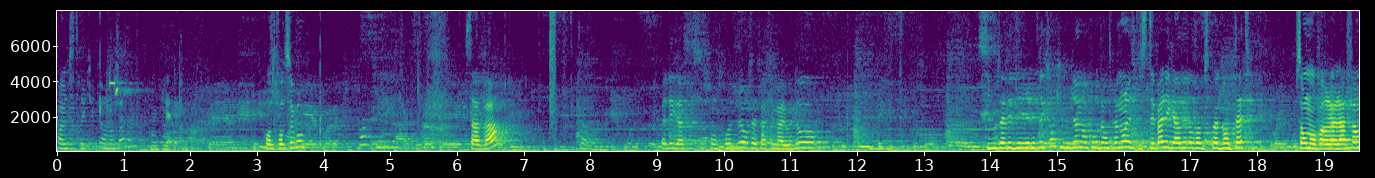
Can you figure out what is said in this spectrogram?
Prends une petite récup et on enchaîne Prends 30 secondes. Ça va Pas d'exercices qui sont trop durs, vous pas fait mal au dos. Si vous avez des réflexions qui vous viennent en cours d'entraînement, n'hésitez pas à les garder dans un petit coin devant de tête. Ça, on en parle à la fin.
